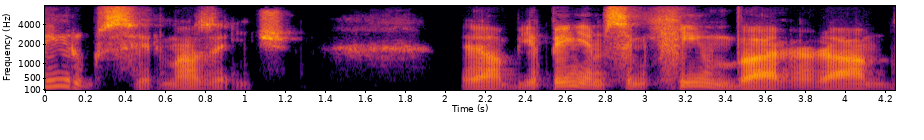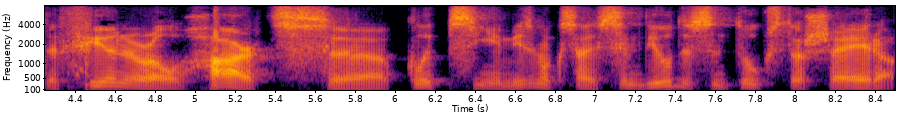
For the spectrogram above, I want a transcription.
tirgus ir maziņš. Ja, ja pieņemsim himnu ar um, The Funeral Hearts, uh, klips viņiem izmaksāja 120 tūkstoši eiro.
